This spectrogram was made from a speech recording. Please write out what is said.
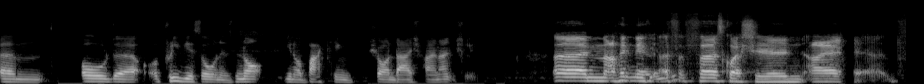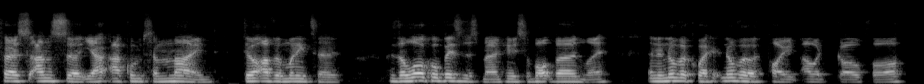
um, old uh, previous owners not, you know, backing Sean Dyche financially? Um, I think the f- first question, I first answer, yeah, I comes to mind. Don't have the money to, because the local businessmen who support Burnley, and another que- another point I would go for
